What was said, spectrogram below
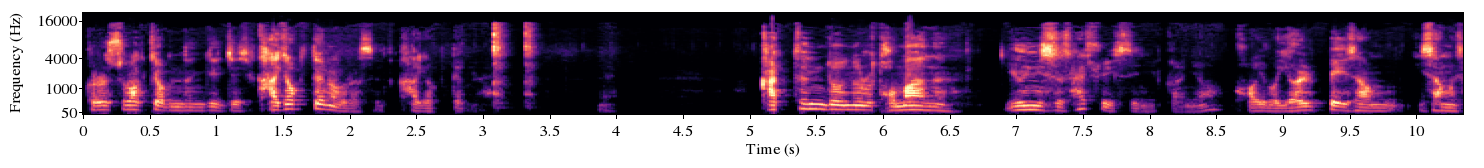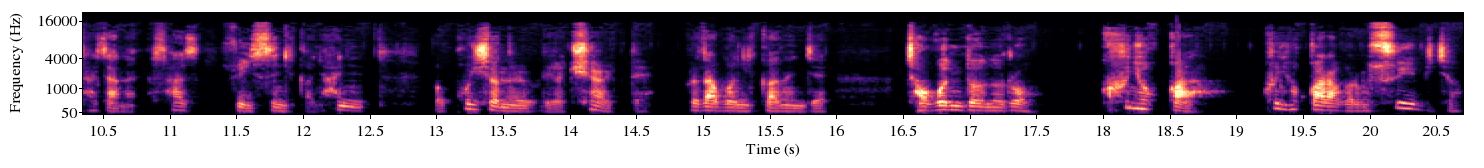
그럴 수밖에 없는 게 이제 가격 때문에 그렇습니다 가격 때문에 네. 같은 돈으로 더 많은 유닛을 살 수 있으니까요. 거의 뭐 10배 이상, 이상을 사잖아요. 살 수 있으니까요. 한 그 포지션을 우리가 취할 때. 그러다 보니까는 이제 적은 돈으로 큰 효과, 큰 효과라 그러면 수입이죠.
